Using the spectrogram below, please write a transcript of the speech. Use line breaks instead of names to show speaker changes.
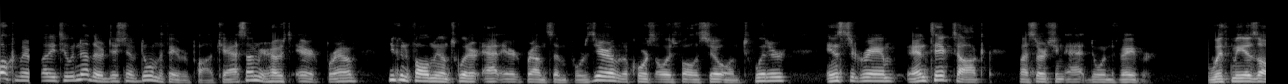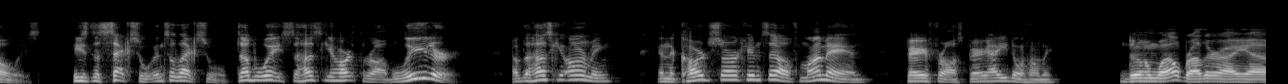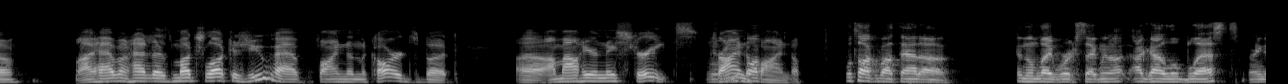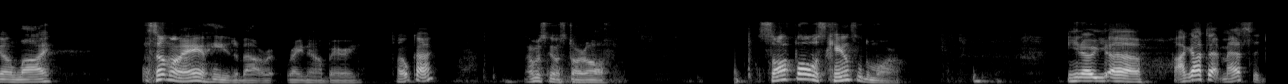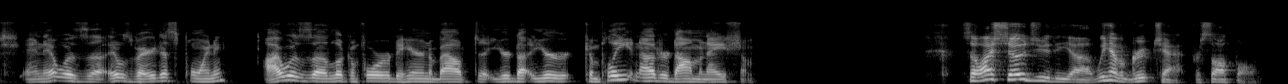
Welcome, everybody, to another edition of Doing the Favor podcast. I'm your host, Eric Brown. You can follow me on Twitter at EricBrown740, but of course, always follow the show on Twitter, Instagram, and TikTok by searching at Doing the Favor. With me, as always, he's the sexual, intellectual, double H, the Husky heartthrob, leader of the Husky Army, and the card shark himself, my man, Barry Frost. Barry, how you doing, homie?
Doing well, brother. I uh I haven't had as much luck as you have finding the cards, but uh, I'm out here in these streets
Well,
trying
we'll
to
talk-
find them.
We'll talk about that uh, in the legwork segment. I, I got a little blessed. I ain't gonna lie. Something I am heated about right now, Barry.
Okay.
I'm just gonna start off. Softball was canceled tomorrow.
You know, uh, I got that message, and it was uh, it was very disappointing. I was uh, looking forward to hearing about uh, your your complete and utter domination.
So I showed you the. Uh, we have a group chat for softball,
